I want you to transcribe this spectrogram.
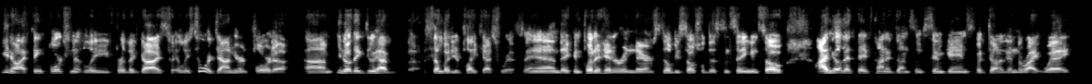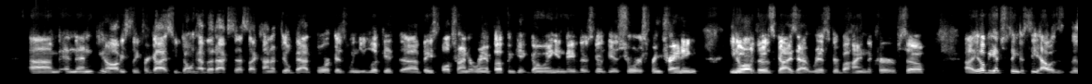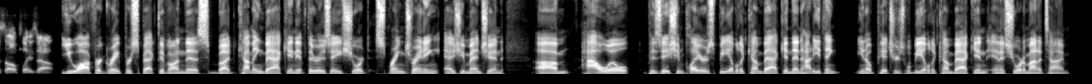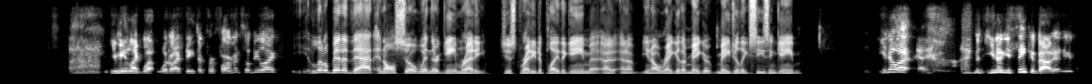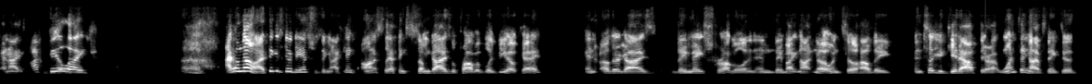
you know, I think fortunately for the guys, at least who are down here in Florida, um, you know, they do have uh, somebody to play catch with, and they can put a hitter in there and still be social distancing. And so, I know that they've kind of done some sim games, but done it in the right way. Um, and then, you know, obviously for guys who don't have that access, I kind of feel bad for because when you look at uh, baseball trying to ramp up and get going, and maybe there's going to be a shorter spring training, you know, are those guys at risk or behind the curve? So uh, it'll be interesting to see how this all plays out. You offer great perspective on this, but coming back, and if there is a short spring training, as you mentioned, um, how will position players be able to come back, and then how do you think you know pitchers will be able to come back in in a short amount of time? you mean like what? What do I think their performance will be like? A little bit of that, and also when they're game ready, just ready to play the game at a you know regular major major league season game. You know what? I've been, you know, you think about it, and I, I feel like, uh, I don't know. I think it's going to be interesting. I think, honestly, I think some guys will probably be okay, and other guys they may struggle, and, and they might not know until how they until you get out there. One thing I think that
